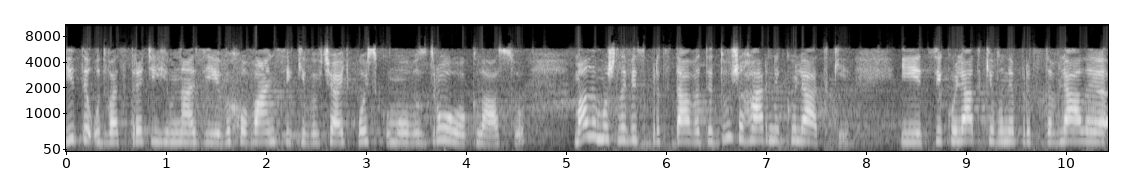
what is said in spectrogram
Діти у 23-й гімназії, вихованці, які вивчають польську мову з другого класу, мали можливість представити дуже гарні колядки. І ці колядки вони представляли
